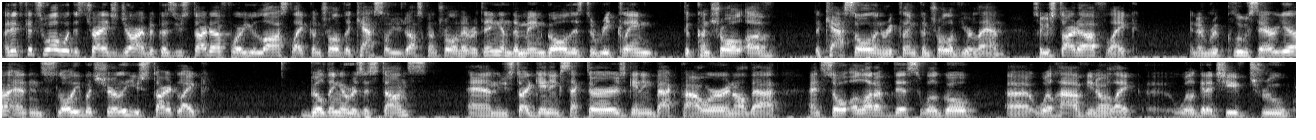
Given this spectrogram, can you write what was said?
and it fits well with the strategy jar because you start off where you lost like control of the castle, you lost control of everything, and the main goal is to reclaim the control of the castle and reclaim control of your land. So you start off like in a recluse area, and slowly but surely you start like building a resistance and you start gaining sectors gaining back power and all that and so a lot of this will go uh, will have you know like uh, will get achieved through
